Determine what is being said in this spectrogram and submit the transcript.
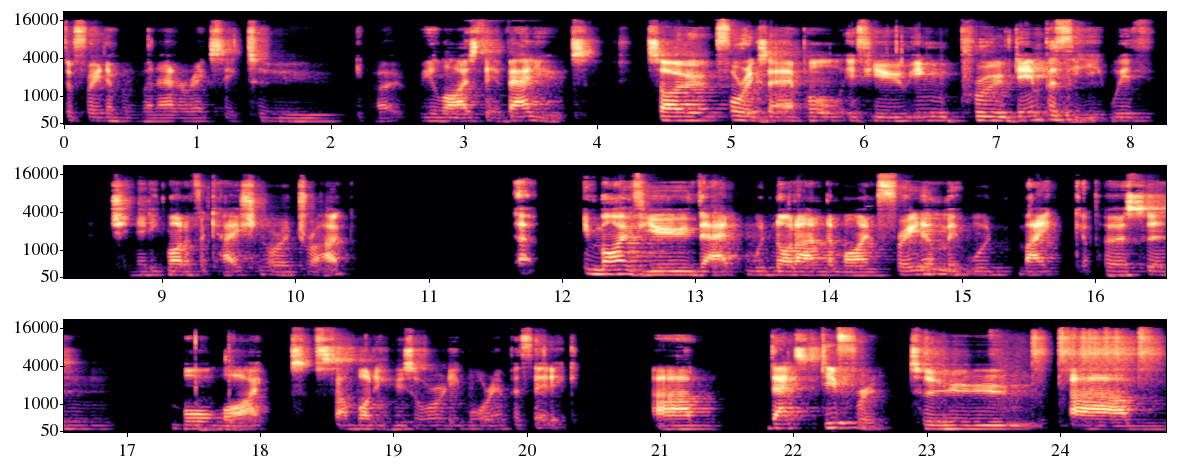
the freedom of an anorexic to, you know, realize their values. So, for example, if you improved empathy with genetic modification or a drug, uh, in my view, that would not undermine freedom. It would make a person more like somebody who's already more empathetic. Um, that's different to, um,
